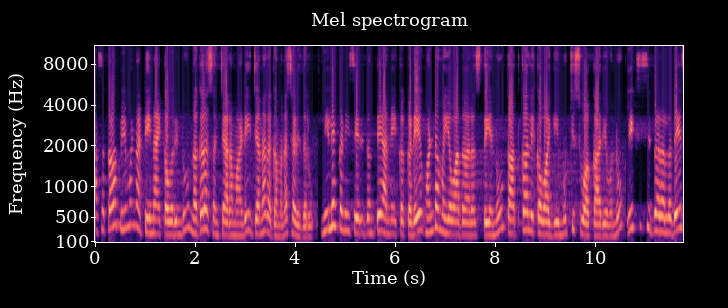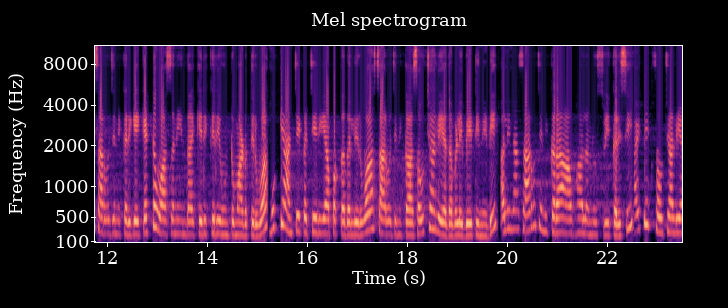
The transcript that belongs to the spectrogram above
ಶಾಸಕ ಭೀಮಣ್ಣ ಟಿ ನಾಯ್ಕ ಅವರಿಂದು ನಗರ ಸಂಚಾರ ಮಾಡಿ ಜನರ ಗಮನ ಸೆಳೆದರು. ನೀಲೇಕಣಿ ಸೇರಿದಂತೆ ಅನೇಕ ಕಡೆ ಹೊಂಡಮಯವಾದ ರಸ್ತೆಯನ್ನು ತಾತ್ಕಾಲಿಕವಾಗಿ ಮುಚ್ಚಿಸುವ ಕಾರ್ಯವನ್ನು ವೀಕ್ಷಿಸಿದ್ದರಲ್ಲದೆ ಸಾರ್ವಜನಿಕರಿಗೆ ಕೆಟ್ಟ ವಾಸನೆಯಿಂದ ಕಿರಿಕಿರಿ ಉಂಟು ಮಾಡುತ್ತಿರುವ ಮುಖ್ಯ ಅಂಚೆ ಕಚೇರಿಯ ಪಕ್ಕದಲ್ಲಿರುವ ಸಾರ್ವಜನಿಕ ಶೌಚಾಲಯದ ಬಳಿ ಭೇಟಿ ನೀಡಿ ಅಲ್ಲಿನ ಸಾರ್ವಜನಿಕರ ಅಹವಾಲನ್ನು ಸ್ವೀಕರಿಸಿ ಹೈಟೆಕ್ ಶೌಚಾಲಯ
